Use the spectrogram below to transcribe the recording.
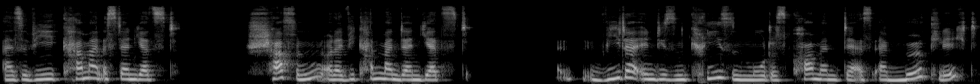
Also wie kann man es denn jetzt schaffen oder wie kann man denn jetzt wieder in diesen Krisenmodus kommen, der es ermöglicht,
